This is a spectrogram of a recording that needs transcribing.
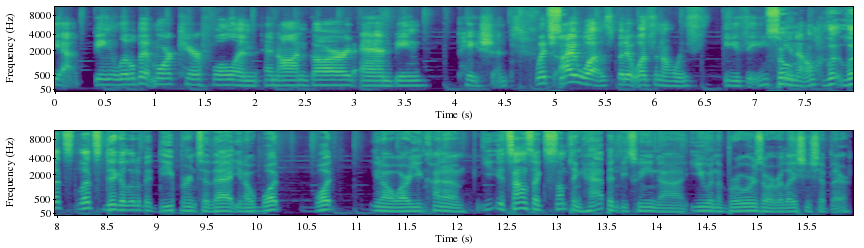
yeah, being a little bit more careful and, and on guard and being patient, which I was, but it wasn't always easy, So you know. let, let's let's dig a little bit deeper into that. You know what what you know are you kind of? It sounds like something happened between uh, you and the Brewers or a relationship there.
